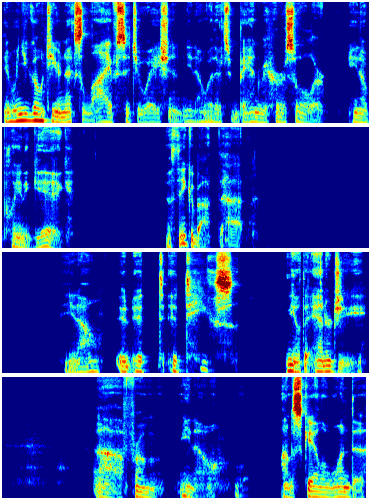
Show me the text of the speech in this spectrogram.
And when you go into your next live situation, you know, whether it's band rehearsal or, you know, playing a gig, you know, think about that. You know, it it it takes you know the energy uh, from you know on a scale of one to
